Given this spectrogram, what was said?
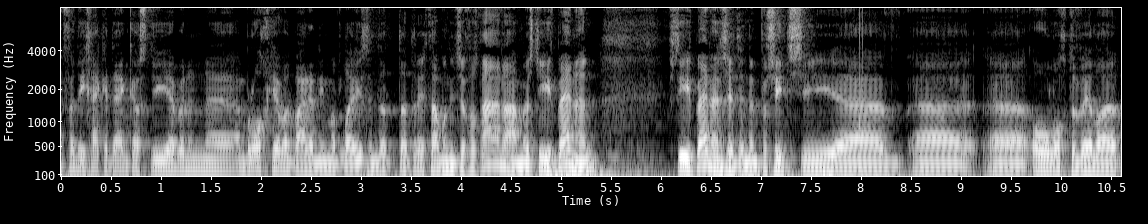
van die gekke denkers, die hebben een, eh, een blogje wat bijna niemand leest. En dat, dat richt allemaal niet zoveel schade aan. Maar Steve Bannon, Steve Bannon zit in een positie eh, oorlog te willen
